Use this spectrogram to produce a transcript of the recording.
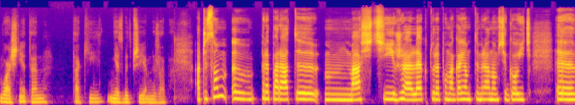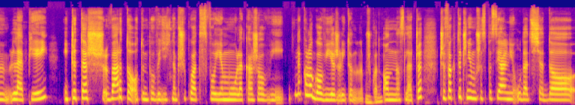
właśnie ten taki niezbyt przyjemny zapach. A czy są y, preparaty, y, maści, żele, które pomagają tym ranom się goić y, lepiej? I czy też warto o tym powiedzieć na przykład swojemu lekarzowi, ginekologowi, jeżeli to na przykład mhm. on nas leczy? Czy faktycznie muszę specjalnie udać się do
